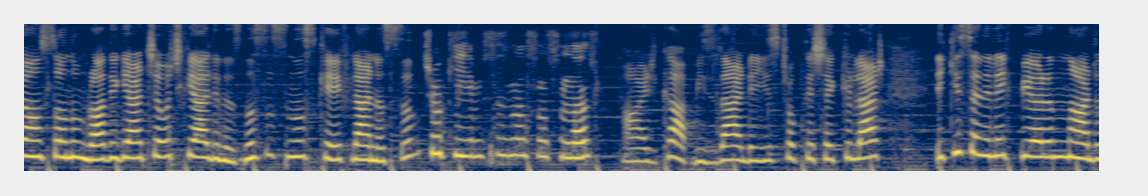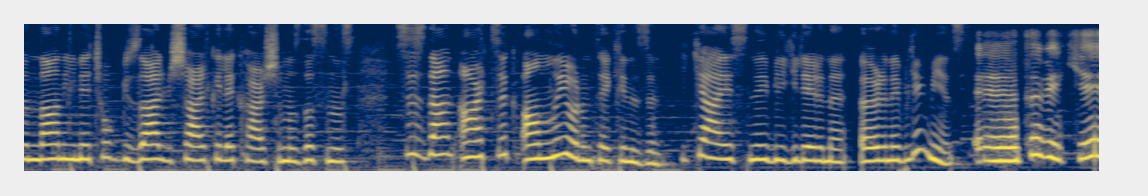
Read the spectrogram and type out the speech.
Cansu Hanım. Radyo Gerçeğe hoş geldiniz. Nasılsınız? Keyifler nasıl? Çok iyiyim. Siz nasılsınız? Harika. Bizler deyiz. Çok teşekkürler. İki senelik bir aranın ardından yine çok güzel bir şarkıyla karşımızdasınız. Sizden artık anlıyorum teklinizin hikayesini, bilgilerini öğrenebilir miyiz? Ee, tabii ki.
